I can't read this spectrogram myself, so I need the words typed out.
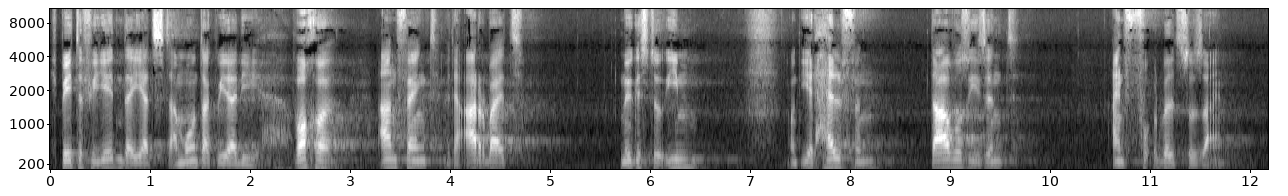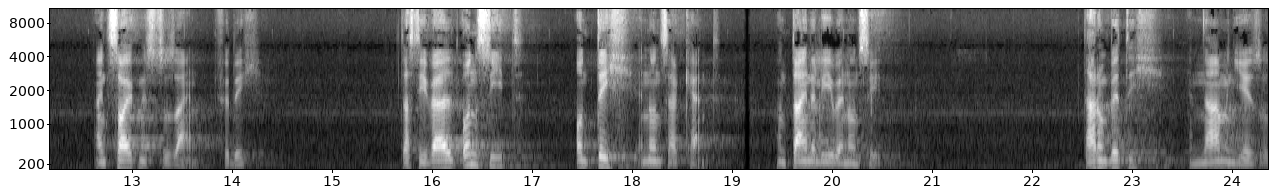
Ich bete für jeden, der jetzt am Montag wieder die Woche anfängt mit der Arbeit, mögest du ihm und ihr helfen, da wo sie sind, ein Vorbild zu sein, ein Zeugnis zu sein für dich, dass die Welt uns sieht und dich in uns erkennt und deine Liebe in uns sieht. Darum bitte ich im Namen Jesu.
